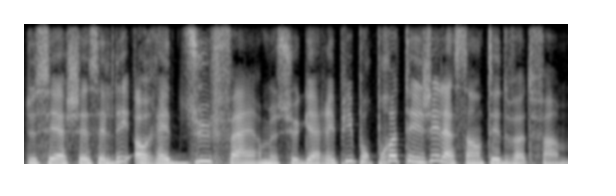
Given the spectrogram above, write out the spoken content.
du CHSLD auraient dû faire, Monsieur Garépi, pour protéger la santé de votre femme?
